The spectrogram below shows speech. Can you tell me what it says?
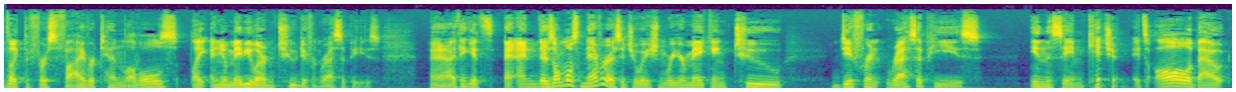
like the first five or ten levels like and you'll maybe learn two different recipes. And i think it's and- there's almost never a situation where you're making two different recipes in the same kitchen. It's all about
